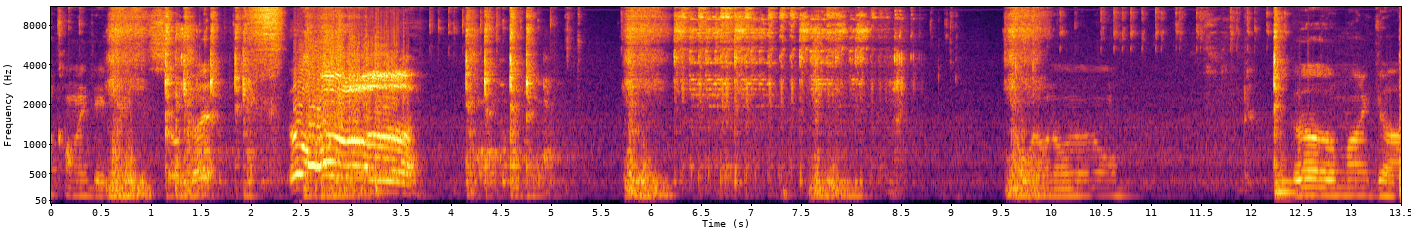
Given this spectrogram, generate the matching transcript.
No commentating is so good. Oh! No, no, no, no, no. Oh my god.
